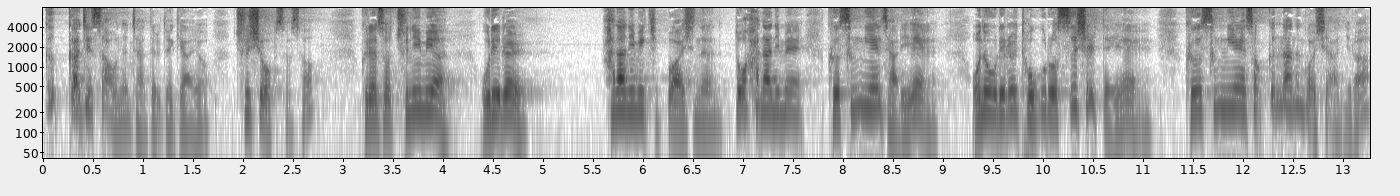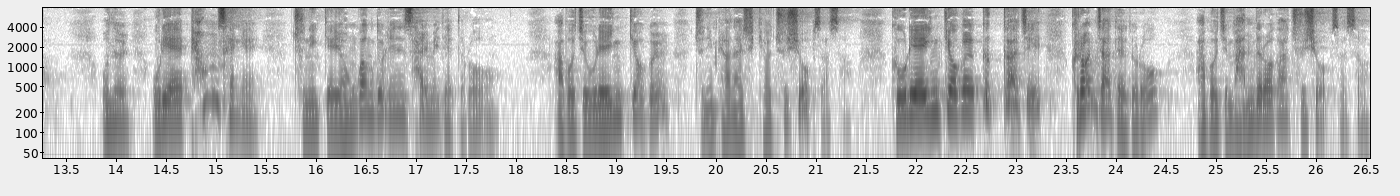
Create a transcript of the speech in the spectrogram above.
끝까지 싸우는 자들 되게 하여 주시옵소서. 그래서 주님이 우리를 하나님이 기뻐하시는 또 하나님의 그 승리의 자리에 오늘 우리를 도구로 쓰실 때에 그 승리에서 끝나는 것이 아니라 오늘 우리의 평생에 주님께 영광 돌리는 삶이 되도록 아버지 우리의 인격을 주님 변화시켜 주시옵소서. 그 우리의 인격을 끝까지 그런 자 되도록 아버지 만들어가 주시옵소서.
